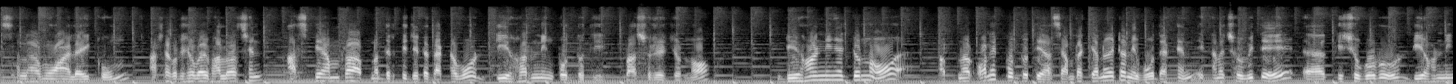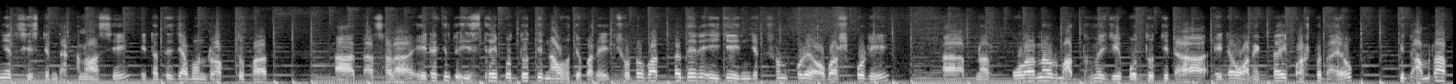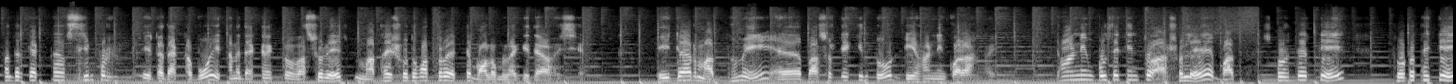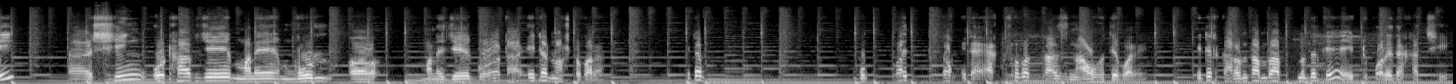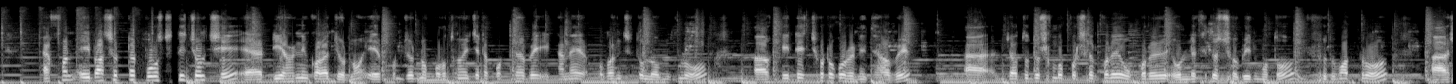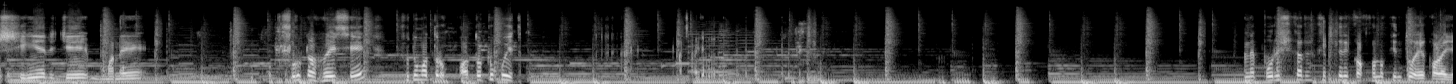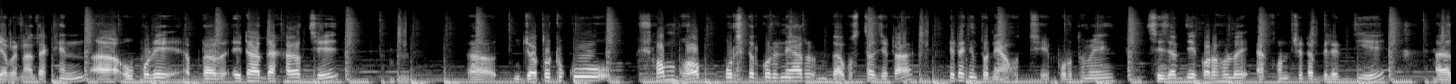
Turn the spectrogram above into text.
আসসালামু আলাইকুম। আশা করি সবাই ভালো আছেন। আজকে আমরা আপনাদেরকে যেটা দেখাবো ডিহর্নিং পদ্ধতি বাছুরের জন্য। ডিহর্নিং এর জন্য আপনার অনেক পদ্ধতি আছে। আমরা কেন এটা নিব? দেখেন, এখানে ছবিতে কিছু গরুর ডিহর্নিং এর সিস্টেম দেখানো আছে। এটাতে যেমন রক্তপাত তাছাড়া এটা কিন্তু স্থায়ী পদ্ধতি নাও হতে পারে। ছোট বাচ্চাদের এই যে ইনজেকশন করে অবাস করে আপনার পোড়ানোর মাধ্যমে যে পদ্ধতিটা এটা অনেকটাই কষ্টদায়ক। কিন্তু আমরা আপনাদেরকে একটা সিম্পল এটা দেখাবো। এখানে দেখেন একটা বাছুরের মাথায় শুধুমাত্র একটা মলম লাগিয়ে দেওয়া হয়েছে। এইটার মাধ্যমে আহ, বাছুরকে কিন্তু ডিহার্নিং করা হয়। ডিহার্নিং বলতে কিন্তু আসলে বাছুরদেরকে ছোট থেকেই শিং ওঠার যে মানে মূল মানে যে গোড়াটা এটা নষ্ট করা। এটা এটা একশো ভাগ কাজ নাও হতে পারে। এটার কারণটা আমরা আপনাদেরকে একটু পরে দেখাচ্ছি। এখন এই বাছরটার প্রস্তুতি চলছে ডিহার্নিং করার জন্য। এরপর জন্য প্রথমে যেটা করতে হবে, এখানে অবাঞ্ছিত লোমগুলো কেটে ছোট করে নিতে হবে। যতদূর সম্ভব পরিষ্কার করে উপরের উল্লেখিত ছবির মতো, শুধুমাত্র শিঙের যে মানে শুরুটা হয়েছে, শুধুমাত্র অতটুকুই মানে পরিষ্কারের ক্ষেত্রে কখনো কিন্তু এ করা যাবে না। দেখেন উপরে আপনার এটা দেখা যাচ্ছে যতটুকু সম্ভব পরিষ্কার করে নেওয়ার ব্যবস্থা যেটা, সেটা কিন্তু নেওয়া হচ্ছে। প্রথমে সিজার দিয়ে করা হলো, এখন সেটা ব্লেড দিয়ে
